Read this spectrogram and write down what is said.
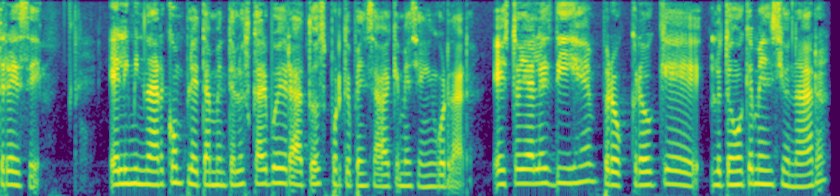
13. Eliminar completamente los carbohidratos porque pensaba que me hacían engordar. Esto ya les dije, pero creo que lo tengo que mencionar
